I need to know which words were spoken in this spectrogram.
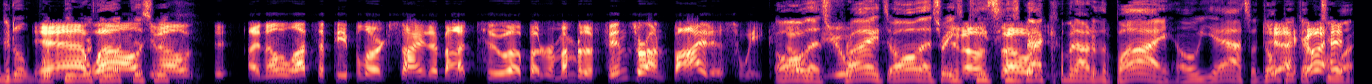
Gonna yeah, well, you know, I know lots of people are excited about Tua, but remember the Finns are on bye this week. So oh, that's you, right. Oh, that's right. He's, know, he's, so, he's, back coming out of the bye. Oh, yeah. So don't yeah, pick up Tua.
